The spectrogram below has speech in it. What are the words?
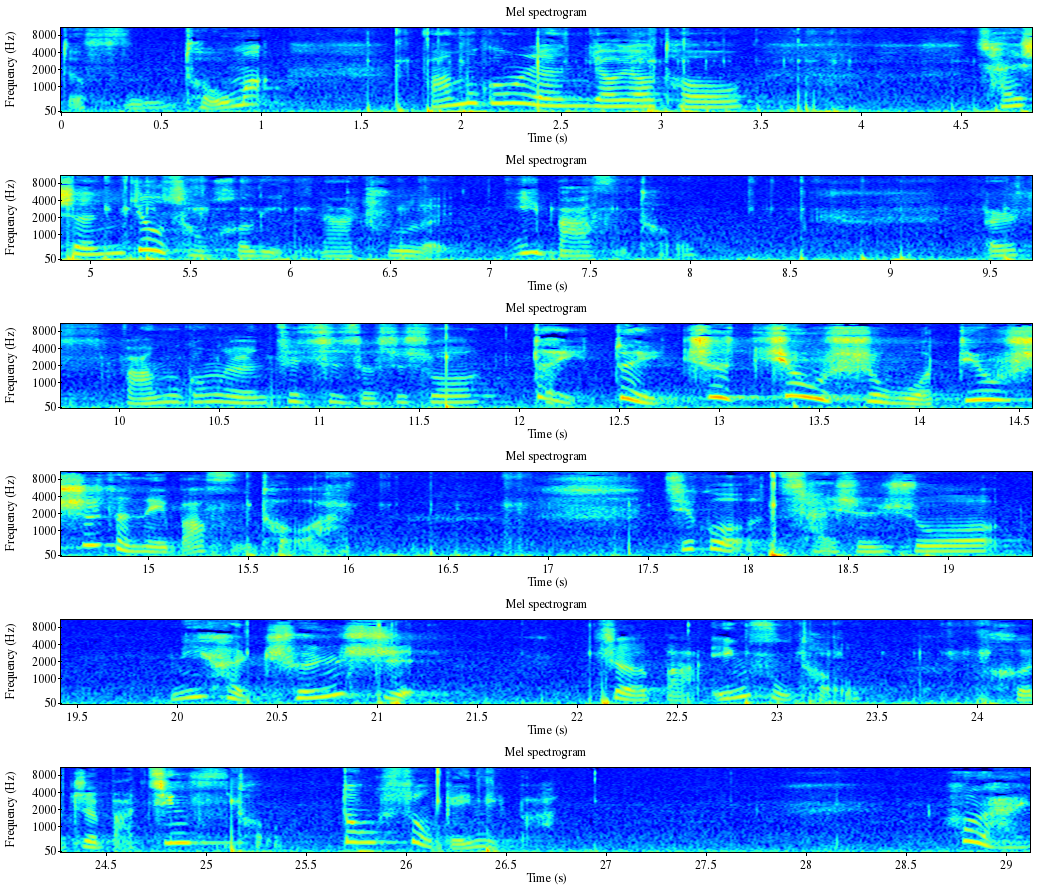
的斧头吗？”伐木工人摇摇头。财神又从河里拿出了一把斧头，而伐木工人这次则是说：“对对，这就是我丢失的那把斧头啊！”结果财神说：“你很诚实，这把银斧头和这把金斧头都送给你吧。”后来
